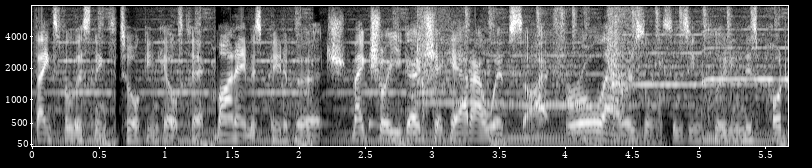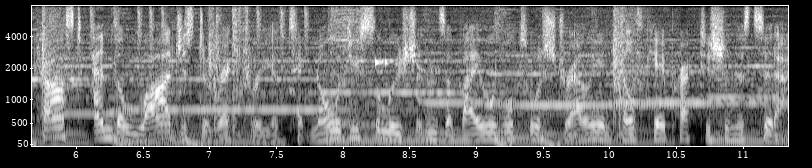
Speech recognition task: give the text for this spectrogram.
Thanks for listening to Talking Health Tech. My name is Peter Birch. Make sure you go check out our website for all our resources, including this podcast and the largest directory of technology solutions available to Australian healthcare practitioners today.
